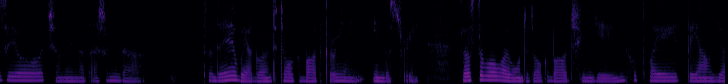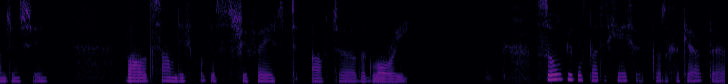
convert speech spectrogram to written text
안녕하세요. Natasha Natasha입니다. Today we are going to talk about Korean industry. First of all, I want to talk about Shin Ye-eun, who played the young Yeonjin Shi, about some difficulties she faced after the glory. So people started hate her because of her character,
